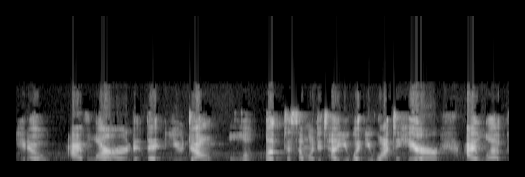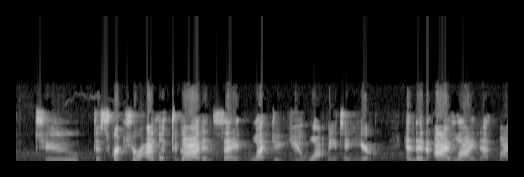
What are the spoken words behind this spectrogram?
you know, I've learned that you don't look, look to someone to tell you what you want to hear. I look to the scripture, I look to God and say, what do you want me to hear? And then I line up my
